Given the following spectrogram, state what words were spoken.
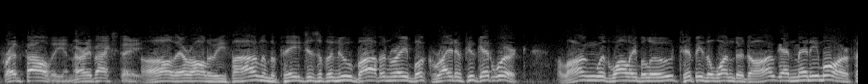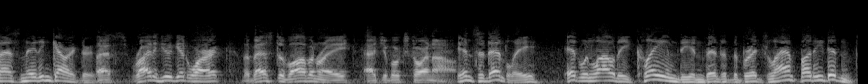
Fred Falvey, and Mary Backstayge? Oh, they're all to be found in the pages of the new Bob and Ray book, Write If You Get Work, along with Wally Ballou, Tippy the Wonder Dog, and many more fascinating characters. That's Write If You Get Work, the best of Bob and Ray, at your bookstore now. Incidentally, Edwin Lowdy claimed he invented the bridge lamp, but he didn't.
